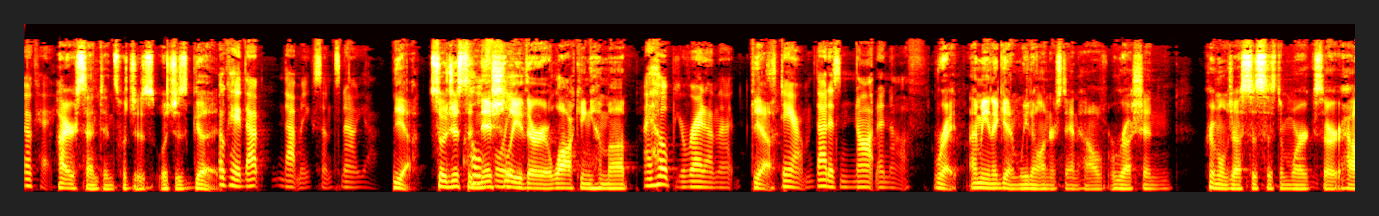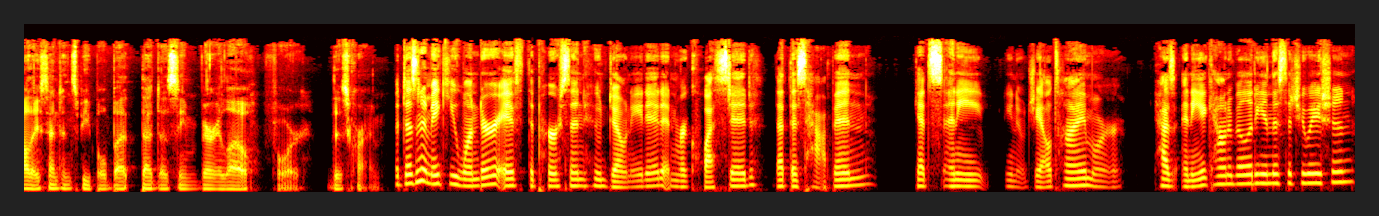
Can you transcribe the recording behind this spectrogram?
Okay. higher sentence, which is which is good. Okay, that that makes sense now. Yeah, Yeah. So just Hopefully. initially they're locking him up. I hope you're right on that. Yeah. Damn, that is not enough. Right. I mean, again, we don't understand how Russian criminal justice system works or how they sentence people, but that does seem very low for this crime. But doesn't it make you wonder if the person who donated and requested that this happen gets any, you know, jail time or has any accountability in this situation?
